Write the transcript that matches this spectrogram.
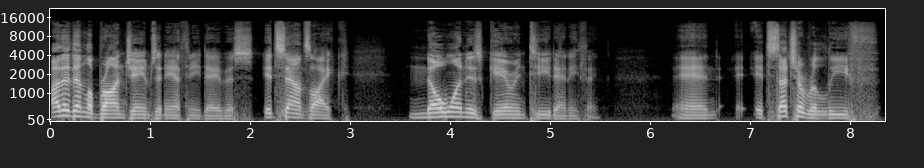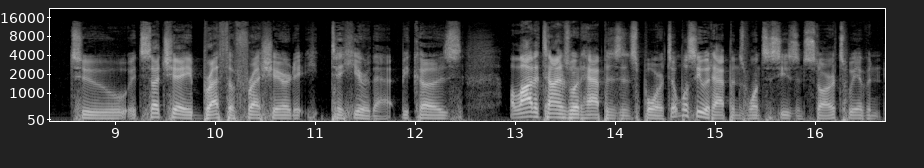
Other than LeBron James and Anthony Davis, it sounds like no one is guaranteed anything. And it's such a relief to, it's such a breath of fresh air to, to hear that because a lot of times what happens in sports, and we'll see what happens once the season starts. We haven't,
